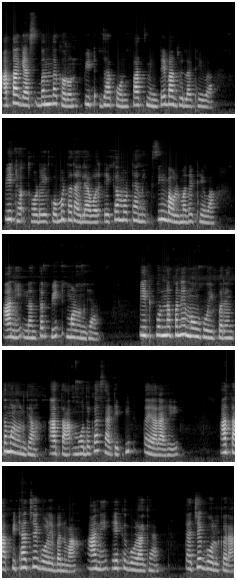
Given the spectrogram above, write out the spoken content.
आता गॅस बंद करून पीठ झाकून पाच मिनटे बाजूला ठेवा. पीठ थोडे कोमट राहिल्यावर एका मोठ्या मिक्सिंग बाउलमध्ये ठेवा आणि नंतर पीठ मळून घ्या. पीठ पूर्णपणे मऊ होईपर्यंत मळून घ्या. आता मोदकासाठी पीठ तयार आहे. आता पिठाचे गोळे बनवा आणि एक गोळा घ्या. त्याचे गोल करा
